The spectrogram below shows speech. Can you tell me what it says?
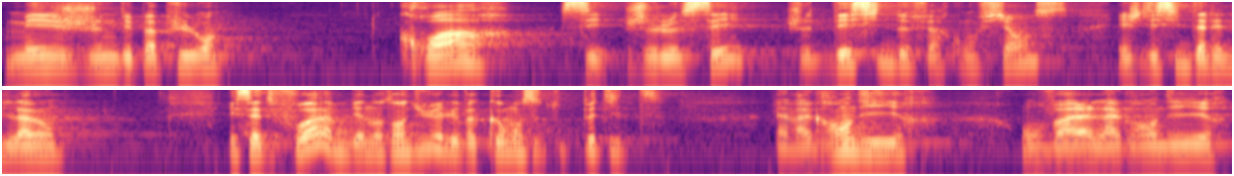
mais je ne vais pas plus loin. Croire, c'est je le sais, je décide de faire confiance et je décide d'aller de l'avant. Et cette foi, bien entendu, elle va commencer toute petite. Elle va grandir. On va la grandir,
